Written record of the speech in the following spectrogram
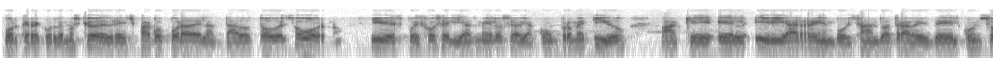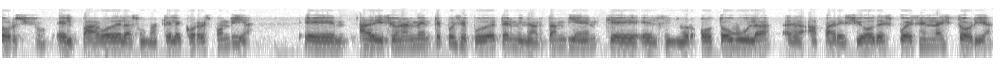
porque recordemos que Odebrecht pagó por adelantado todo el soborno y después José Elías Melo se había comprometido a que él iría reembolsando a través del consorcio el pago de la suma que le correspondía. Eh, adicionalmente, pues se pudo determinar también que el señor Otto Bula eh, apareció después en la historia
